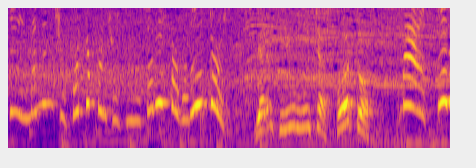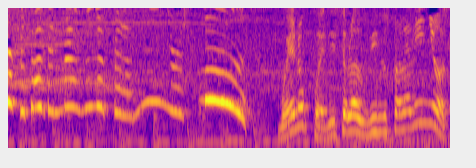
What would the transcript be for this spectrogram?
Que nos manden su foto con sus dinosaurios favoritos. Ya recibí muchas fotos. Más, quiero que salgan más niños para niños, please. Bueno, pues díselo a los dinos para niños.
